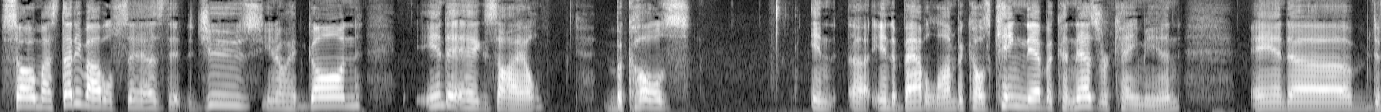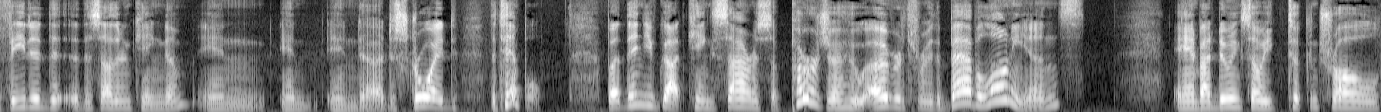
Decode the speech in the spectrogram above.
so my study Bible says that the Jews, you know, had gone into exile because in uh, into Babylon because King Nebuchadnezzar came in and uh, defeated the southern kingdom and and and uh, destroyed the temple. But then you've got King Cyrus of Persia who overthrew the Babylonians, and by doing so, he took control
